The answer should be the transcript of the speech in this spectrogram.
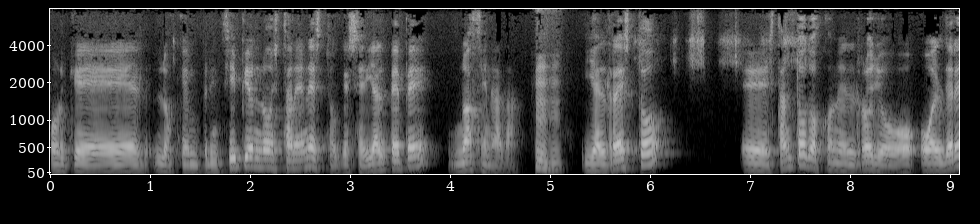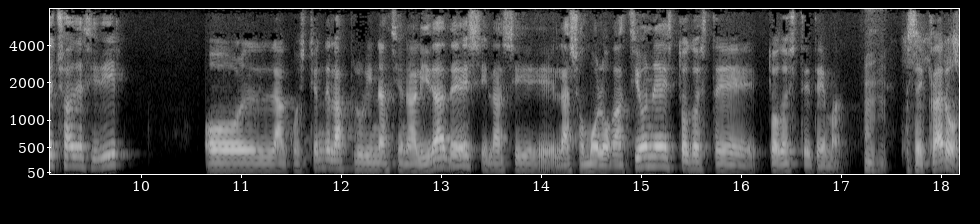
Porque los que en principio no están en esto, que sería el PP, no hace nada. Y el resto están todos con el rollo o, el derecho a decidir o la cuestión de las plurinacionalidades y las, las homologaciones, todo este, todo este tema. Entonces, claro,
